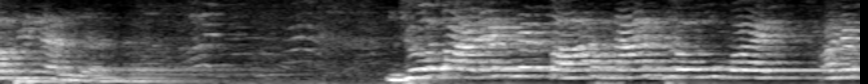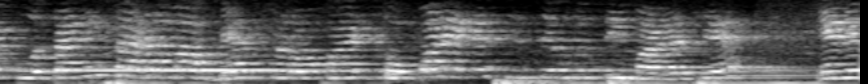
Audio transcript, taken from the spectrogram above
અભિનંદન. જો બાળકને બહાર ના જવું હોય અને પોતાની શાળામાં અભ્યાસ કરવો હોય, તો પણ એને શિષ્યવૃત્તિ મળે છે એને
